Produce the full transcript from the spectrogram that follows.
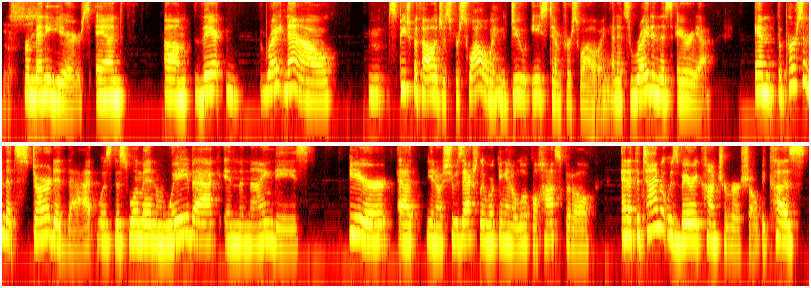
Yes. for many years, and um, there right now speech pathologists for swallowing do e-stim for swallowing, and it's right in this area. And the person that started that was this woman way back in the 90s here at, you know, she was actually working at a local hospital. And at the time, it was very controversial because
